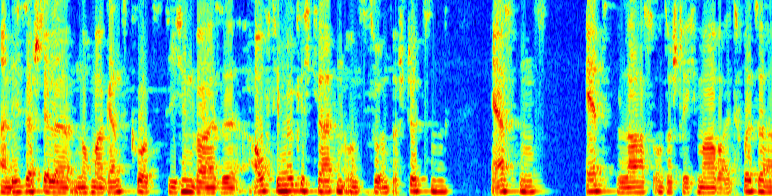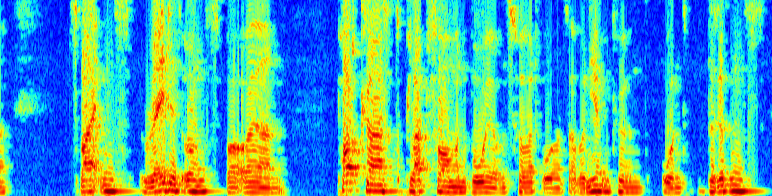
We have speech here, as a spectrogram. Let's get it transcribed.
An dieser Stelle nochmal ganz kurz die Hinweise auf die Möglichkeiten, uns zu unterstützen. Erstens, at Lars-Mar bei Twitter. Zweitens, ratet uns bei euren Podcast-Plattformen, wo ihr uns hört, wo ihr uns abonnieren könnt. Und drittens,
